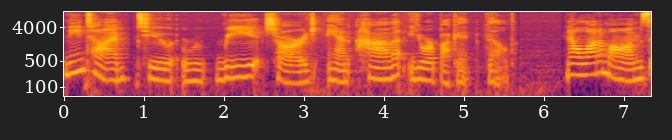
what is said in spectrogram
need time to re- recharge and have your bucket filled. Now, a lot of moms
